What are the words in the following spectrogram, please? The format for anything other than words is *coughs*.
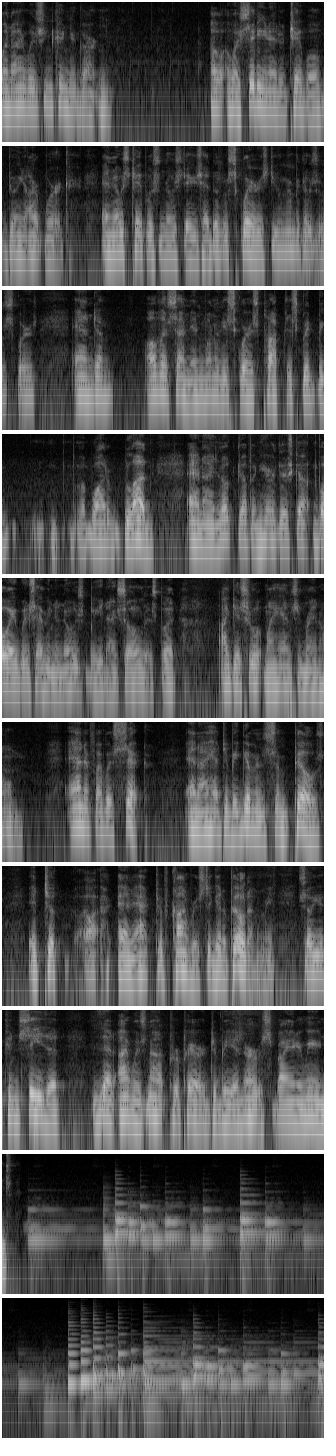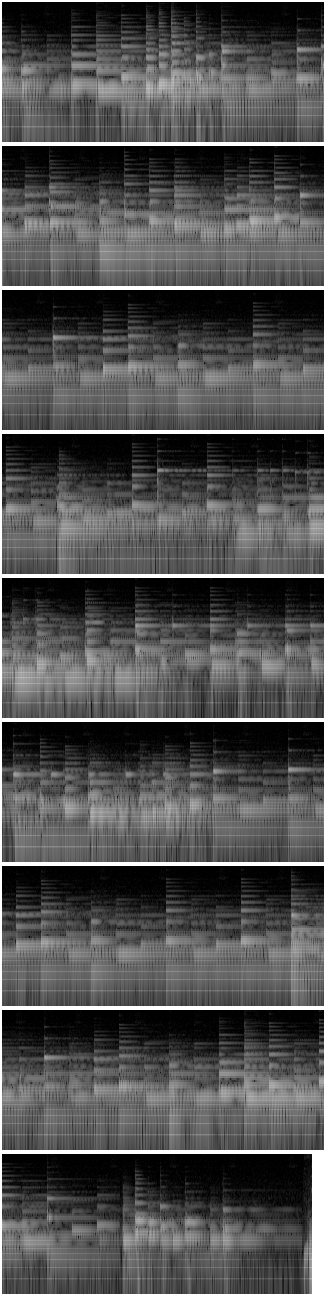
when I was in kindergarten, I was sitting at a table doing artwork, and those tables in those days had little squares. Do you remember those little squares? And um, all of a sudden, in one of these squares, plopped this great big wad of blood. And I looked up, and here this boy was having a nosebleed. I saw this blood. I just threw up my hands and ran home. And if I was sick and I had to be given some pills, it took uh, an act of Congress to get a pill down me. So you can see that that I was not prepared to be a nurse by any means.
